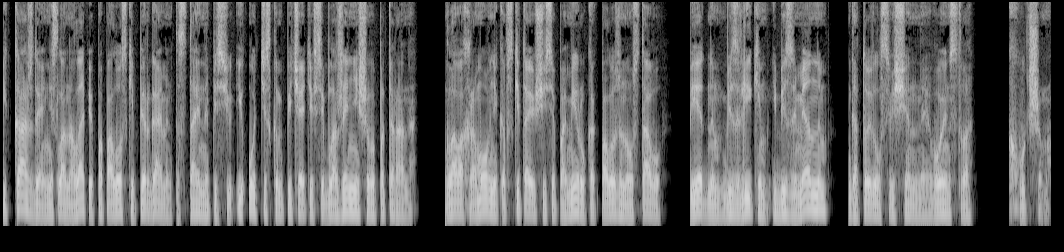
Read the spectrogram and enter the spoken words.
и каждая несла на лапе по полоске пергамента с тайнописью и оттиском печати всеблаженнейшего Патерана. Глава храмовников, скитающийся по миру, как положено уставу, бедным, безликим и безымянным, готовил священное воинство к худшему.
